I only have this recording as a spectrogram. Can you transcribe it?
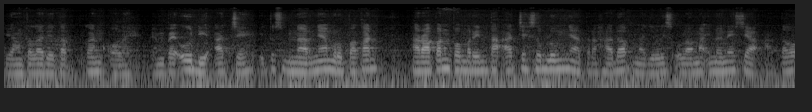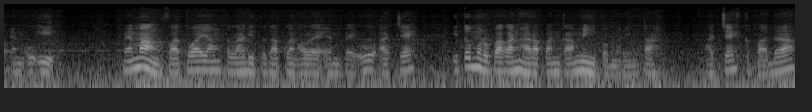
yang telah ditetapkan oleh MPU di Aceh itu sebenarnya merupakan harapan pemerintah Aceh sebelumnya terhadap Majelis Ulama Indonesia atau MUI. Memang fatwa yang telah ditetapkan oleh MPU Aceh itu merupakan harapan kami pemerintah Aceh kepada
